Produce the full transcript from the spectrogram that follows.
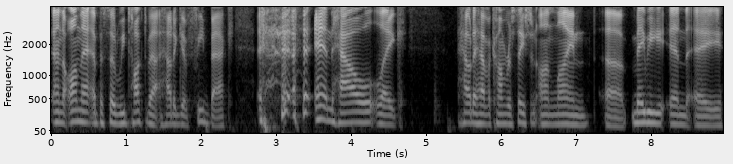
and on that episode we talked about how to give feedback and how like how to have a conversation online, uh, maybe in a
